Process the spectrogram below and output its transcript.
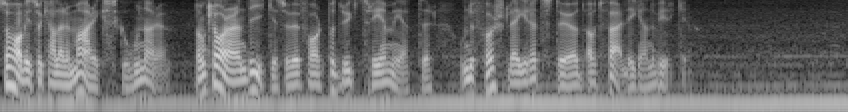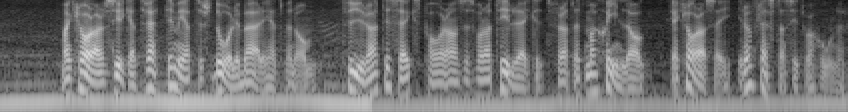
Så har vi så kallade markskonare. De klarar en dikesöverfart på drygt 3 meter om du först lägger ett stöd av tvärliggande virke. Man klarar cirka 30 meters dålig bärighet med dem. 4-6 par anses vara tillräckligt för att ett maskinlag ska klara sig i de flesta situationer.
